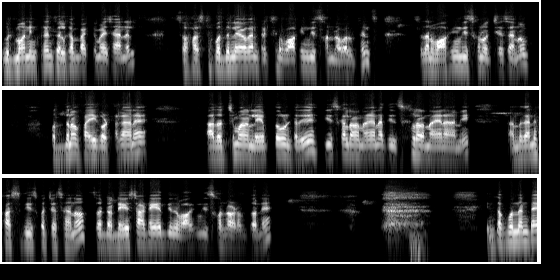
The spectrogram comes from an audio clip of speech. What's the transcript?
Good morning friends welcome back to my channel so first పొద్దున్న లేవగానే ట్రెక్షన్ వాకింగ్ తీసుకొని రావాలి ఫ్రెండ్స్ సో దాన్ని వాకింగ్ తీసుకొని వచ్చేసాను. పొద్దున ఫైవ్ కొట్టగానే అది వచ్చి మనం లేపుతూ ఉంటుంది. తీసుకెళ్ళరా నాయన తీసుకెళ్ళరా నాయన అని. అందుకని ఫస్ట్ తీసుకొచ్చేసాను. సో డే స్టార్ట్ అయ్యేది దీన్ని వాకింగ్ తీసుకొని రావడంతోనే. ఇంతకు ముందంటే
